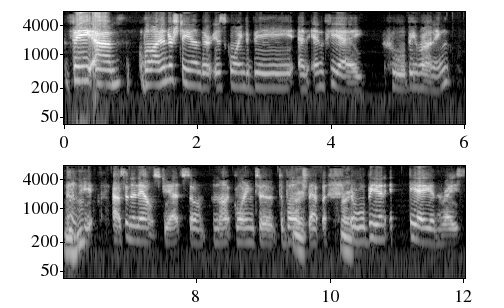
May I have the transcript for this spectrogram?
The um, well, I understand there is going to be an NPA who will be running. Mm-hmm. He hasn't announced yet, so I'm not going to divulge right. that. But right. there will be an NPA in the race.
